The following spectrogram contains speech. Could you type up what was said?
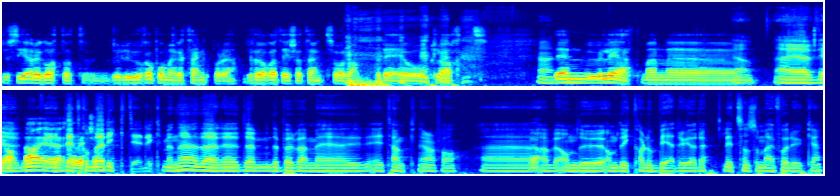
du sier det godt at du lurer på om jeg har tenkt på det. Du hører at jeg ikke har tenkt så langt, for det er jo klart. det er en mulighet, men uh, ja. Nei, jeg, jeg, ja, nei, jeg, jeg, vet ikke om det er riktig eller ikke, men eh, det, er, det, det, bør være med i tankene i hvert fall. Uh, ja. om, du, om, du, ikke har noe bedre å gjøre. Litt sånn som meg forrige uke.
